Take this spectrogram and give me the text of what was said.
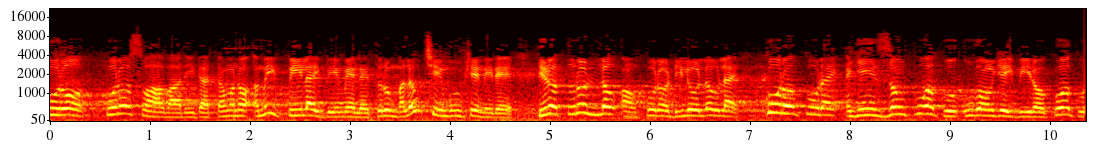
ကိုရောကိုရောဆွာဘာတွေကတမန်တော်အမိတ်ပေးလိုက်ပေးမဲ့လေသူတို့မလုံချင်ဘူးဖြစ်နေတယ်ဒီတော့သူတို့လှုပ်အောင်ကိုရောဒီလိုလှုပ်လိုက်ကိုရောကိုယ်တိုင်အရင်ဆုံးကိုယ့်အကူဥကောင်းရိပ်ပြီးတော့ကိုယ့်အကူ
